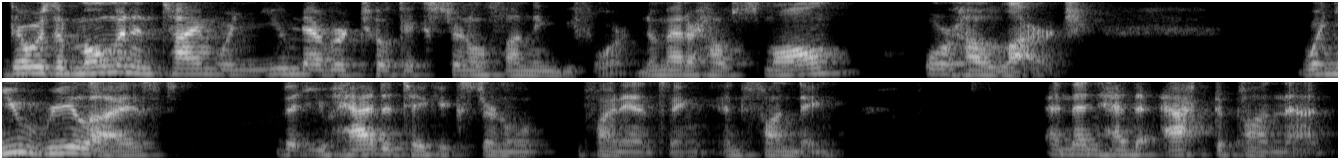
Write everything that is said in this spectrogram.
there was a moment in time when you never took external funding before no matter how small or how large. When you realized that you had to take external financing and funding and then had to act upon that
